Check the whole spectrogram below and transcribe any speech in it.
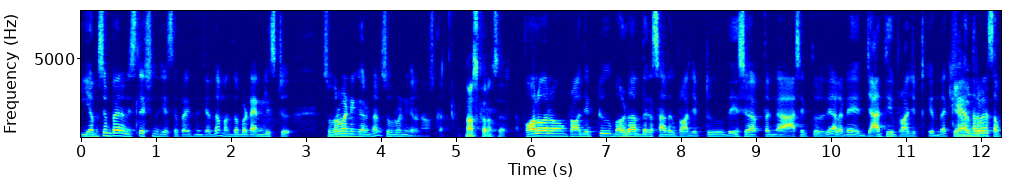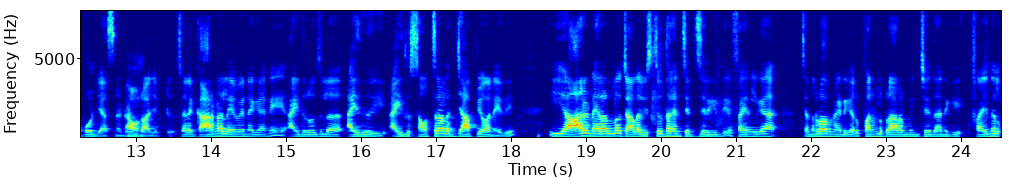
ఈ అంశంపైన విశ్లేషణ చేసే ప్రయత్నం చేద్దాం. మనతో పాటు అనలిస్ట్ సుబ్రహ్మణ్యం గారు ఉన్నారు. సుబ్రహ్మణ్యం గారు నమస్కారం. నమస్కారం సార్. పోలవరం ప్రాజెక్టు బహుళార్థక సాధక ప్రాజెక్టు దేశవ్యాప్తంగా ఆసక్తి ఉన్నది అలానే జాతీయ ప్రాజెక్టు కింద కేంద్రమే సపోర్ట్ చేస్తున్నటువంటి. ప్రాజెక్టు. సరే కారణాలు ఏవైనా కానీ ఐదు రోజుల ఐదు ఐదు సంవత్సరాల జాప్యం అనేది ఈ ఆరు నెలల్లో చాలా విస్తృతమైన చర్చ జరిగింది. ఫైనల్గా చంద్రబాబు నాయుడు గారు పనులు ప్రారంభించేదానికి ఫైనల్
